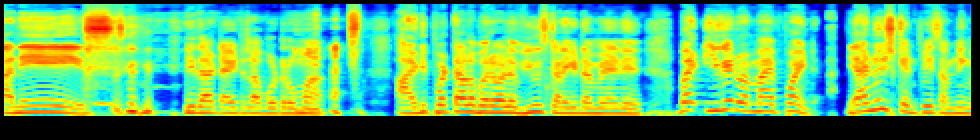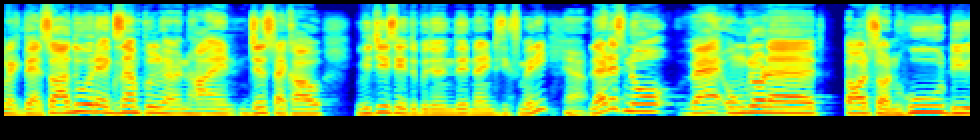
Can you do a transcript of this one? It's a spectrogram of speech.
தனேஷ். இதா டைட்டிலா போட்டுருமா அடிப்பட்டால பரவாயில்ல வியூஸ் கிடைக்கட்டமேனு but you get my point Dhanush can play something like that so அது ஒரு example just like how Vijay Sethupathi வந்து நைன்டி சிக்ஸ் மாதிரி Yeah. Let is know way உங்களோட thoughts on who do you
